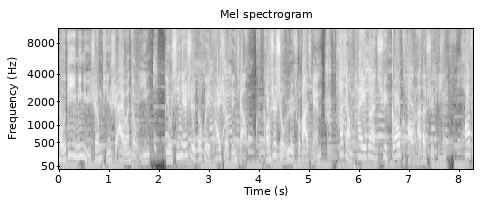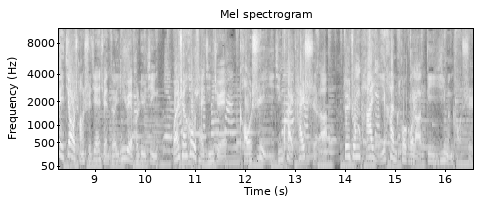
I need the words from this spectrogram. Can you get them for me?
某地一名女生平时爱玩抖音，有新鲜事都会拍摄分享。考试首日出发前，她想拍一段去高考啦的视频，花费较长时间选择音乐和滤镜，完成后才惊觉考试已经快开始了。最终，她遗憾错过了第一门考试。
